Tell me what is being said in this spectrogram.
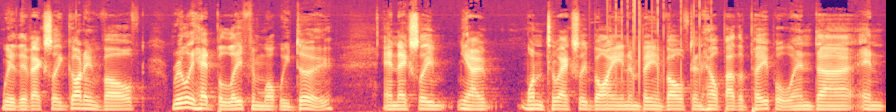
where they've actually got involved, really had belief in what we do, and actually you know wanted to actually buy in and be involved and help other people. And uh, and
